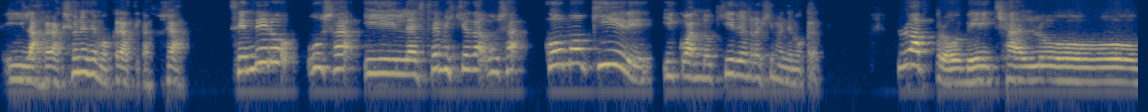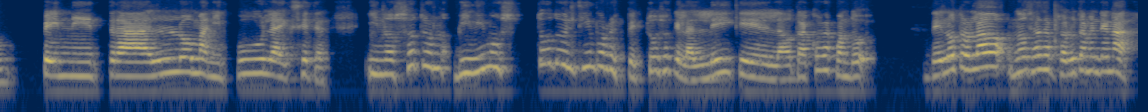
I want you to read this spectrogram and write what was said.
y las reacciones democráticas. O sea, Sendero usa y la extrema izquierda usa como quiere y cuando quiere el régimen democrático. Lo aprovecha, lo penetra, lo manipula, etc. Y nosotros vivimos todo el tiempo respetuoso que la ley, que la otra cosa, cuando del otro lado no se hace absolutamente nada.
